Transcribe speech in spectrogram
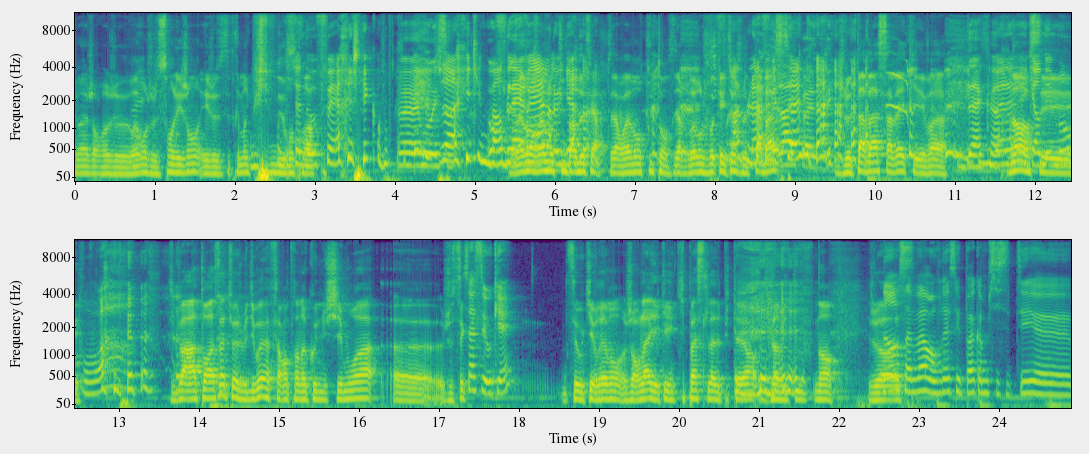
Tu vois, genre, je, vraiment, je sens les gens et je sais très bien Mais qui je ne fonctionne rentrera. au fer, j'ai compris. Ouais, moi aussi. Genre avec une barre de fer, vraiment, le une gars. barre de fer. C'est-à-dire vraiment tout le temps. C'est-à-dire vraiment, je vois quelqu'un, je le tabasse, je le tabasse avec et voilà. D'accord. Non, avec un c'est- aimant pour voir. Par rapport à ça, tu vois, je me dis, ouais, faire rentrer un inconnu chez moi, euh, je sais que Ça c'est ok. c'est ok vraiment. Genre là, il y a quelqu'un qui passe là depuis tout à l'heure, je l'invite tout. Non, Genre, non, ça va, en vrai, c'est pas comme si c'était. euh,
